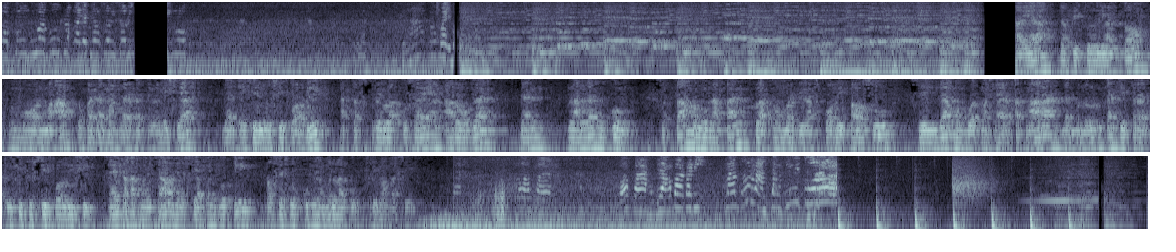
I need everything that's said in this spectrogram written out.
motong gua goblok. Ada bilang sorry sorry. Saya, David Tulianto, memohon maaf kepada masyarakat Indonesia dan institusi Polri atas perilaku saya yang arogan dan melanggar hukum, serta menggunakan plat nomor dinas Polri palsu sehingga membuat masyarakat marah dan menurunkan citra institusi polisi. Saya sangat menyesal dan siap mengikuti proses hukum yang berlaku. Terima kasih. Lo apa? Bilang apa tadi? Lantang sini turun.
